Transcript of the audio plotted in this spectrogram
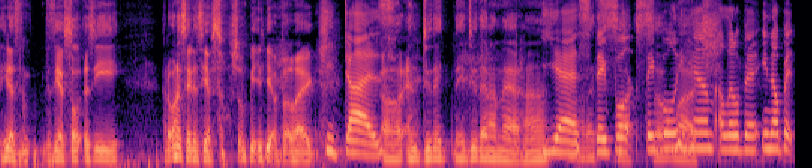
he doesn't does he have so is he I don't want to say does he have social media but like He does. oh and do they they do that on that huh Yes, Oh, that they bull- they so bully much. him a little bit, you know. But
